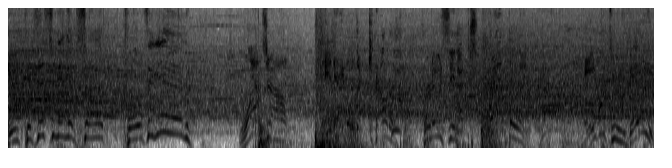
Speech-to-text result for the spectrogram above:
He's positioning himself, closing in. Watch out. Able to counter. Producing a trampling. Able to evade.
